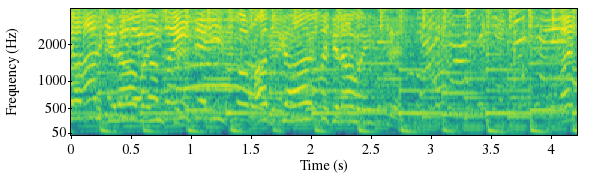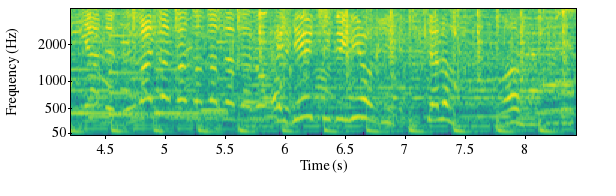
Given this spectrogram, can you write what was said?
जहाँ से गिरा वहीं से अब जहाँ से गिरा वहीं से है ये चीटिंग नहीं होगी चलो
